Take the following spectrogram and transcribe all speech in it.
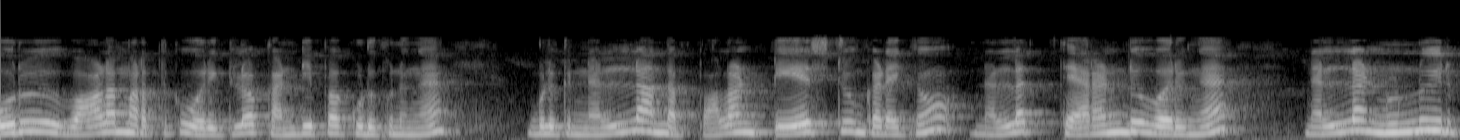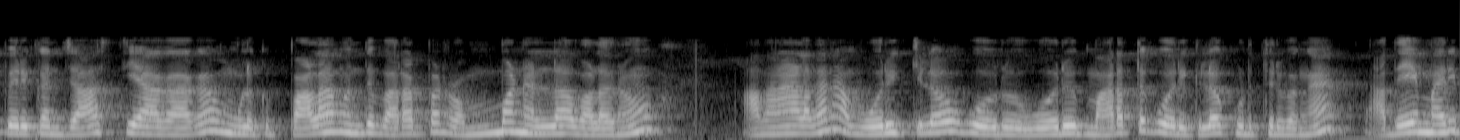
ஒரு வாழை மரத்துக்கு ஒரு கிலோ கண்டிப்பாக கொடுக்கணுங்க. உங்களுக்கு நல்ல அந்த பழம் டேஸ்ட்டும் கிடைக்கும். நல்லா திரண்டு வருங்க. நல்லா நுண்ணுயிர் பெருக்கம் ஜாஸ்தி ஆக ஆக உங்களுக்கு பழம் வந்து வரப்போ ரொம்ப நல்லா வளரும். அதனால தான் நான் ஒரு கிலோ ஒரு ஒரு மரத்துக்கு ஒரு கிலோ கொடுத்துருவேங்க. அதே மாதிரி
